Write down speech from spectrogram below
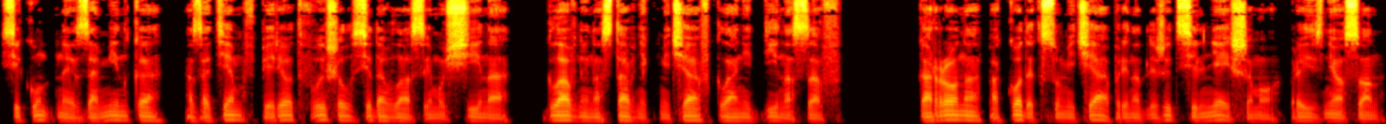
Секундная заминка, а затем вперед вышел седовласый мужчина, главный наставник меча в клане Диносов. «Корона по кодексу меча принадлежит сильнейшему», — произнес он.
